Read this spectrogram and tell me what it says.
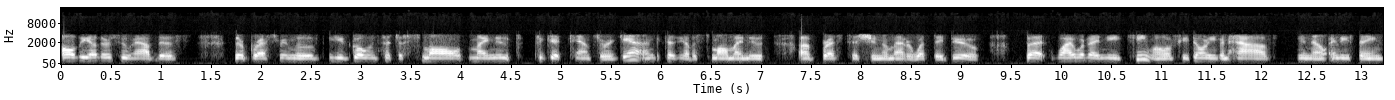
all the others who have this, their breast removed, you go in such a small, minute to get cancer again because you have a small, minute uh, breast tissue, no matter what they do. But why would I need chemo if you don't even have, you know, anything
